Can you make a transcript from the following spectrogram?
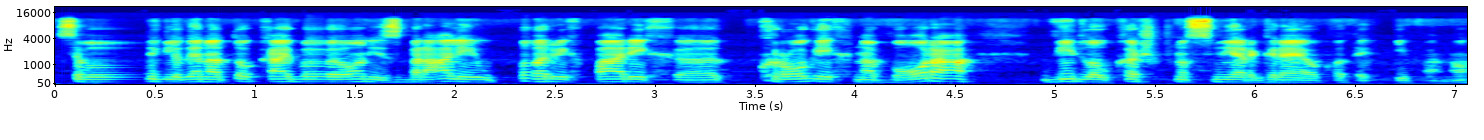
se bo glede na to, kaj bodo oni izbrali v prvih parih uh, krogih nabora, videlo, v kakšno smer grejo kot ekipa. No?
